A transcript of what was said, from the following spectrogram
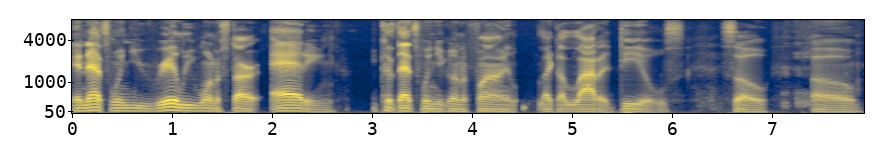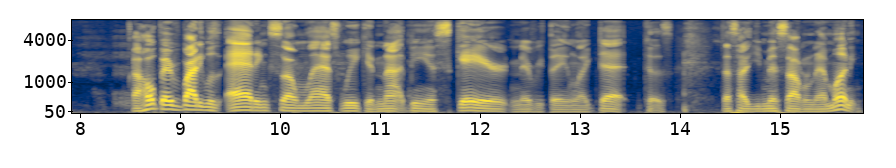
and that's when you really want to start adding, because that's when you're going to find like a lot of deals. So, um, I hope everybody was adding some last week and not being scared and everything like that, because that's how you miss out on that money.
